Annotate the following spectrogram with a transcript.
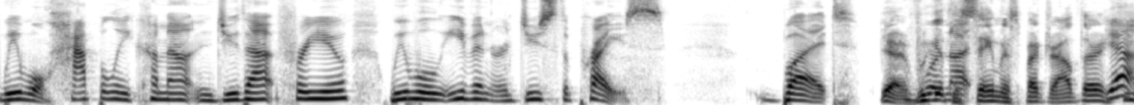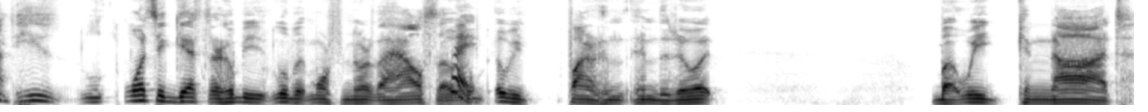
we will happily come out and do that for you we will even reduce the price but Yeah, if we get the same inspector out there, Yeah. he, he's once he gets there, he'll be a little bit more familiar with the house, so Right. it'll, it'll be fine with him, him to do it. But we cannot.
